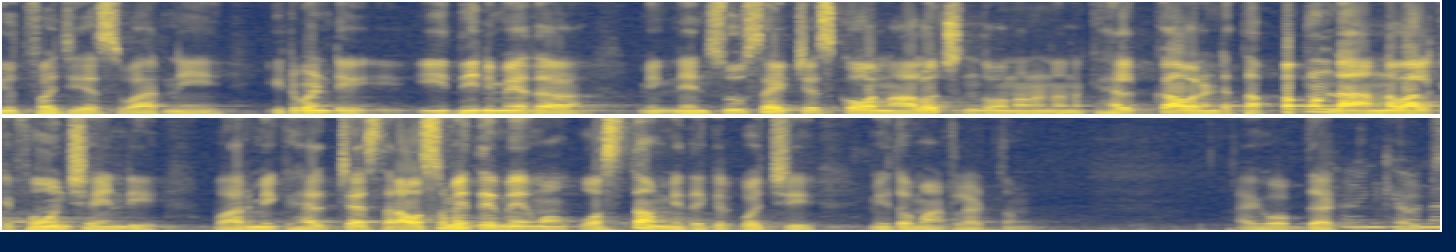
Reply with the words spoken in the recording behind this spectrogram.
యూత్ ఫర్ జిఎస్ వారిని ఇటువంటి ఈ దీని మీద నేను సూసైడ్ చేసుకోవాలన్న ఆలోచనతో ఉన్నాను నాకు హెల్ప్ కావాలంటే తప్పకుండా అన్న వాళ్ళకి ఫోన్ చేయండి. వారు మీకు హెల్ప్ చేస్తారు. అవసరమైతే మేము వస్తాం మీ దగ్గరికి వచ్చి మీతో మాట్లాడతాం. ఐ హోప్ దట్ అన్న.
